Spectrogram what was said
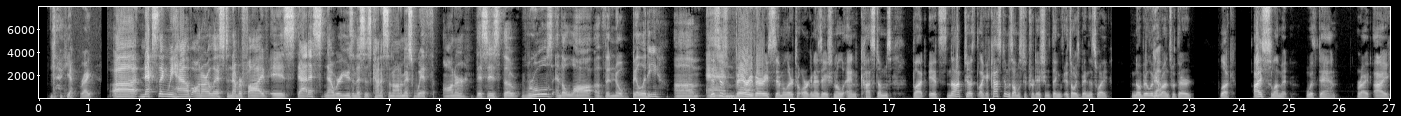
yeah, right. Uh, next thing we have on our list, number five, is status. Now we're using this as kind of synonymous with honor. This is the rules and the law of the nobility. Um, and, This is very, uh, very similar to organizational and customs, but it's not just like a custom is almost a tradition thing. It's always been this way. Nobility Yeah. runs with their look. I slum it with Dan, right? I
